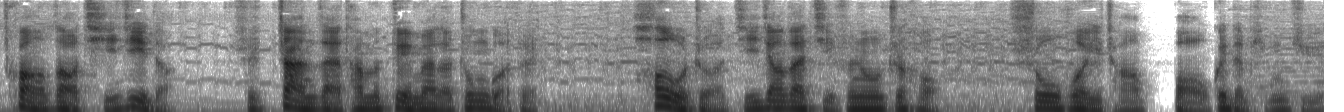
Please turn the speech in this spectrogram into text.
创造奇迹的是站在他们对面的中国队，后者即将在几分钟之后收获一场宝贵的平局。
